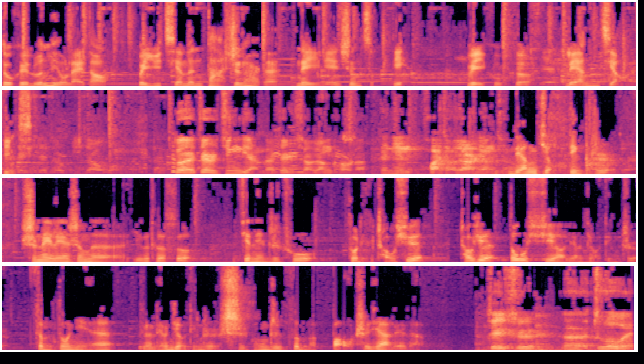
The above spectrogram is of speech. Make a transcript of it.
都会轮流来到位于前门大石栏的内联升总店，为顾客量脚定鞋。对，这是经典的，这是小圆口的，给您画脚样量脚。量脚定制是内联升的一个特色。建店之初做这个潮靴，潮靴都需要量脚定制。这么多年，这个量脚定制始终是这么保持下来的。这是呃折尾，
